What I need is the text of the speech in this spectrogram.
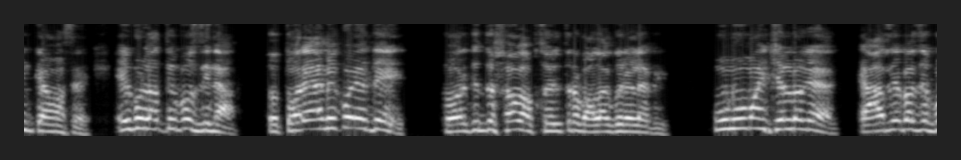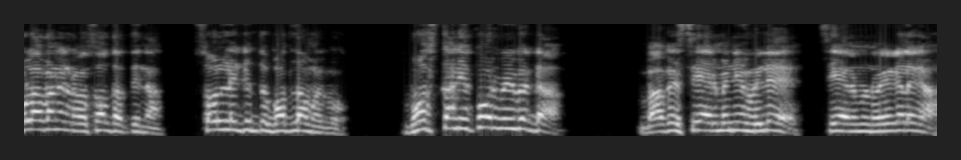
ইনকাম আছে। এগুলা তুই বুঝি না? তো তোরে আমি করে দে তোর কিন্তু স্বভাব চরিত্র ভালো করে লাগি কোনো মানুষের লোকে আজে বাজে বলা বানের চলতাতি না। চললে কিন্তু বদলাম হইব। মস্তানি করবি বেটা। বাবে চেয়ারম্যানই হইলে চেয়ারম্যান হয়ে গেলে গা,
